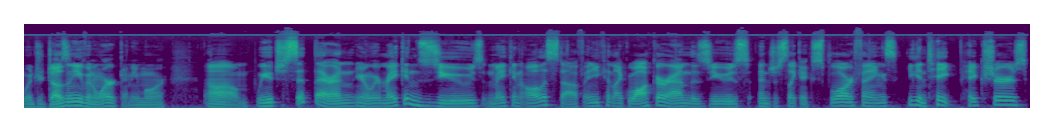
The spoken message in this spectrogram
which doesn't even work anymore, um, we would just sit there and you know we are making zoos and making all this stuff and you can like walk around the zoos and just like explore things. You can take pictures.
